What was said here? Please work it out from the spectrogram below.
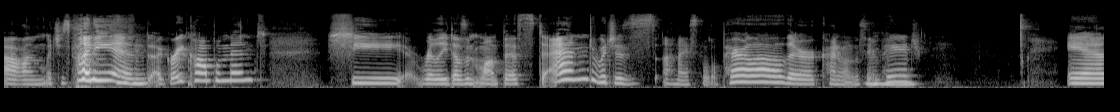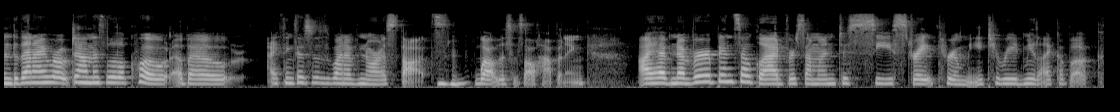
um, which is funny and a great compliment. She really doesn't want this to end, which is a nice little parallel. They're kind of on the same page. And then I wrote down this little quote about I think this is one of Nora's thoughts mm-hmm. while this is all happening. I have never been so glad for someone to see straight through me, to read me like a book.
